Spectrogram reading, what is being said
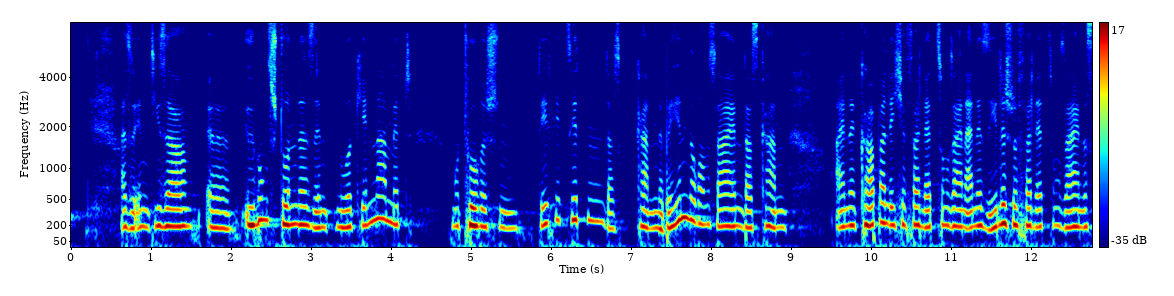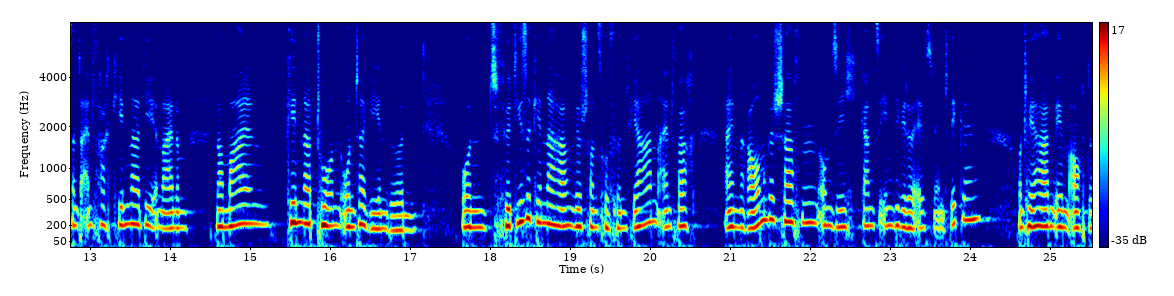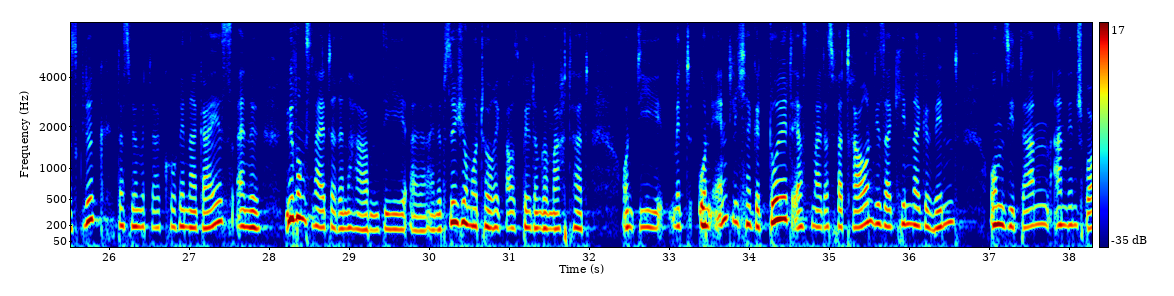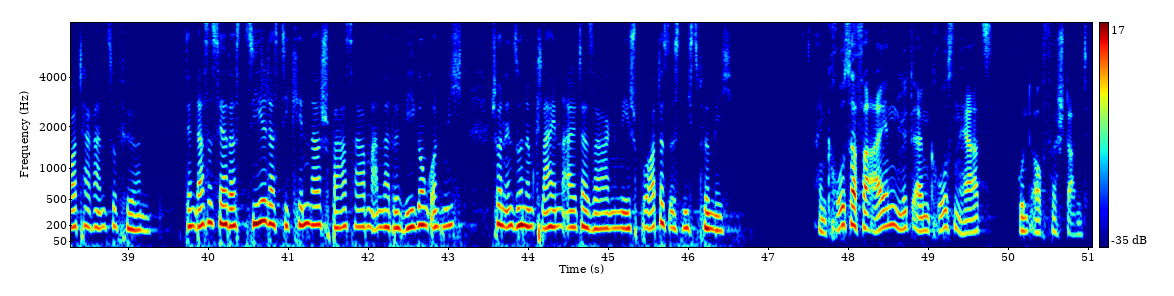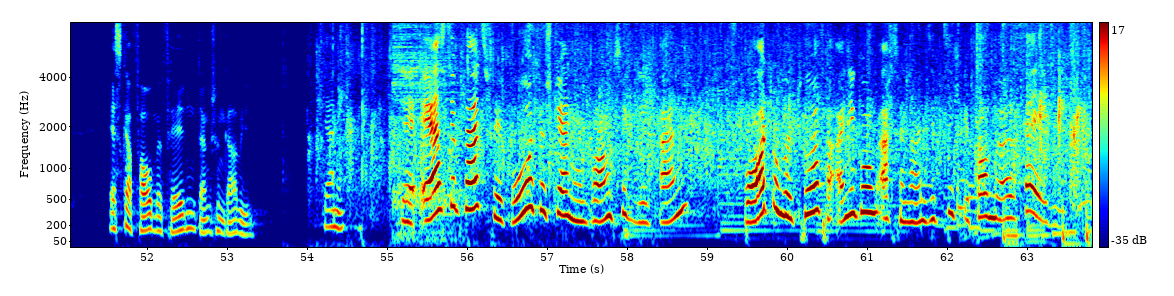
Also in dieser äh, Übungsstunde sind nur Kinder mit motorischen Defiziten. Das kann eine Behinderung sein, das kann eine körperliche Verletzung sein, eine seelische Verletzung sein. Das sind einfach Kinder, die in einem normalen Kinderturnen untergehen würden. Und für diese Kinder haben wir schon vor fünf Jahren einfach einen Raum geschaffen, um sich ganz individuell zu entwickeln. Und wir haben eben auch das Glück, dass wir mit der Corinna Geis eine Übungsleiterin haben, die äh, eine Psychomotorik-Ausbildung gemacht hat und die mit unendlicher Geduld erstmal das Vertrauen dieser Kinder gewinnt, um sie dann an den Sport heranzuführen. Denn das ist ja das Ziel, dass die Kinder Spaß haben an der Bewegung und nicht schon in so einem kleinen Alter sagen, nee, Sport, das ist nichts für mich. Ein großer Verein mit einem großen Herz und auch Verstand. SKV Mefelden, Dankeschön, Gabi. Gerne. Der erste Platz für große Sterne in Bronze geht an Sport- und Kulturvereinigung 1879 e.V. Mörfelden.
